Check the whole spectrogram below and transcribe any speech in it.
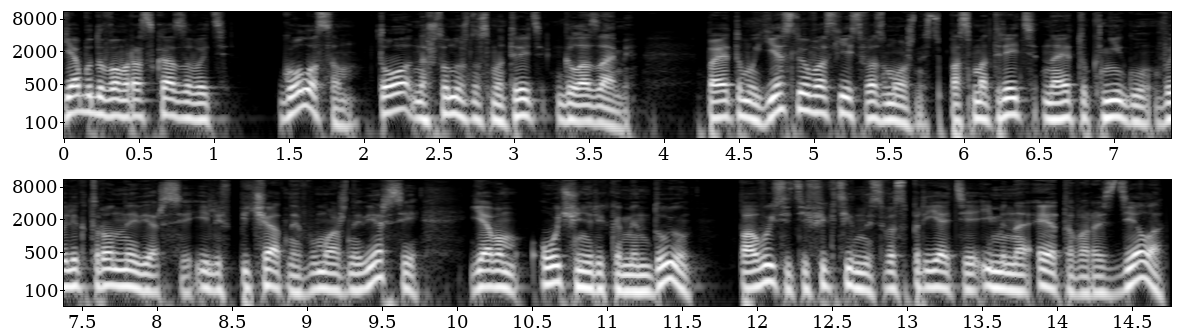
я буду вам рассказывать голосом то, на что нужно смотреть глазами – Поэтому, если у вас есть возможность посмотреть на эту книгу в электронной версии или в печатной в бумажной версии, я вам очень рекомендую повысить эффективность восприятия именно этого раздела,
